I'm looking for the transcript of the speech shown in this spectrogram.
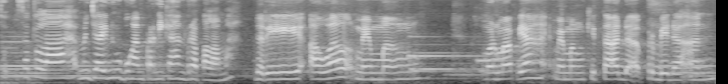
Setelah menjalin hubungan pernikahan berapa lama? Dari awal memang, mohon maaf ya, memang kita ada perbedaan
